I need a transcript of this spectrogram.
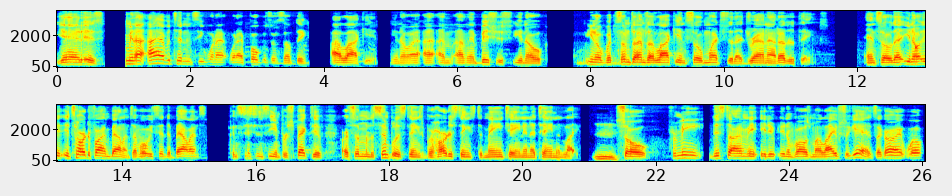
yeah, it is. I mean, I, I have a tendency when I when I focus on something, I lock in. You know, I, I I'm I'm ambitious. You know, you know, but sometimes I lock in so much that I drown out other things. And so that you know, it, it's hard to find balance. I've always said the balance, consistency, and perspective are some of the simplest things, but hardest things to maintain and attain in life. Mm. So for me, this time it, it, it, involves my life. So yeah, it's like, all right, well,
